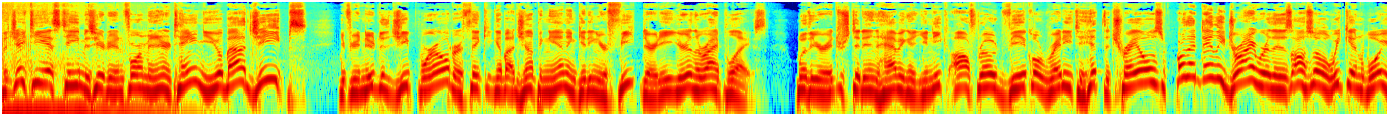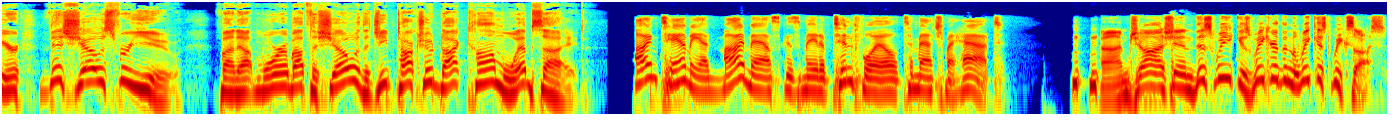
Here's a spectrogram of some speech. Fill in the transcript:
The JTS team is here to inform and entertain you about Jeeps. If you're new to the Jeep world or thinking about jumping in and getting your feet dirty, you're in the right place. Whether you're interested in having a unique off road vehicle ready to hit the trails or that daily driver that is also a weekend warrior, this show's for you. Find out more about the show at the JeepTalkShow.com website. I'm Tammy, and my mask is made of tinfoil to match my hat. I'm Josh, and this week is weaker than the weakest weak sauce.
